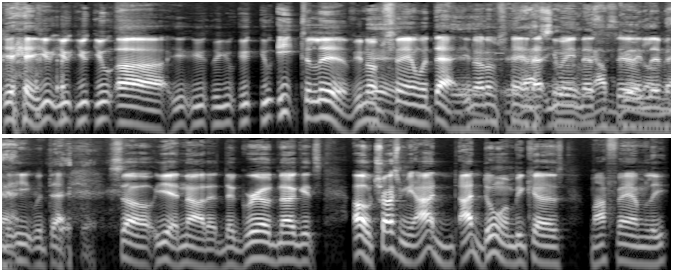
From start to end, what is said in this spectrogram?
yeah, you you you you uh you you you, you eat to live. You know what I'm saying with that? you know what I'm yeah, saying? that you ain't necessarily living that. to eat with that. So yeah, no, the the grilled nuggets. Oh, trust me, I I do them because my family.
